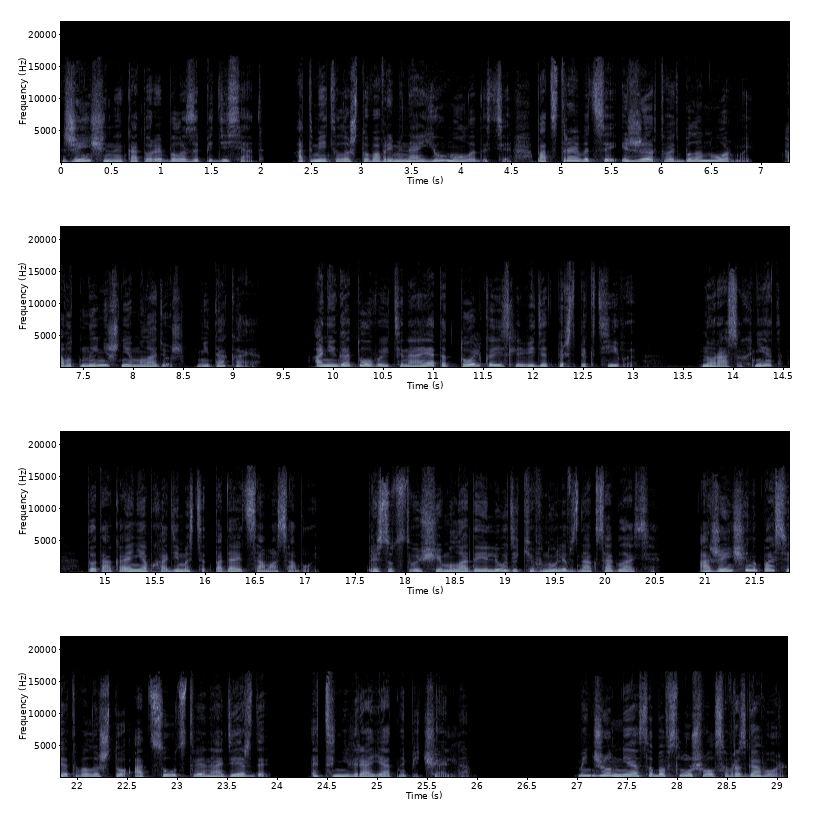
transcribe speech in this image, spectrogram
Женщина, которой было за 50, отметила, что во времена ее молодости подстраиваться и жертвовать было нормой, а вот нынешняя молодежь не такая. Они готовы идти на это только если видят перспективы. Но раз их нет, то такая необходимость отпадает сама собой. Присутствующие молодые люди кивнули в знак согласия. А женщина посетовала, что отсутствие надежды — это невероятно печально. Минджун не особо вслушивался в разговор.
